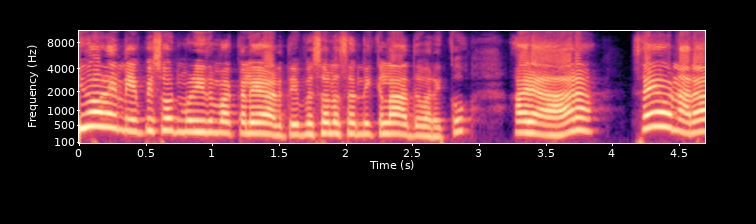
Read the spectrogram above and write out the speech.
இதோட இந்த எபிசோட் முடியுது மக்களே. அடுத்த எபிசோட சந்திக்கலாம். அது வரைக்கும் அரா அரா சேவனாரா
